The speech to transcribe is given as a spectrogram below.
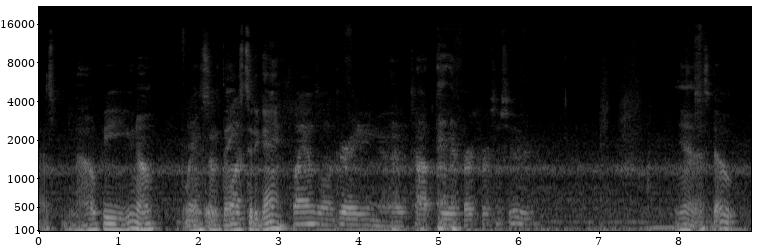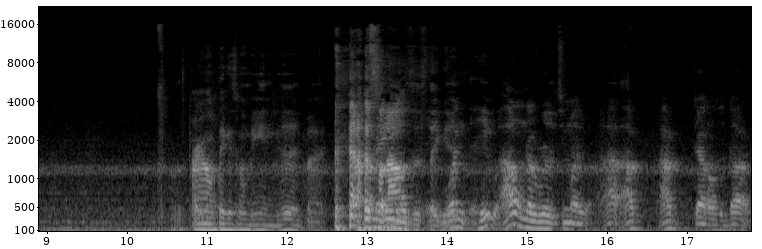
that's. I hope he, you know, brings some things to the game. Plans on creating a top tier first person shooter. Yeah, that's dope. I don't think it's gonna be any good, but That's what I was just thinking. When he, I don't know really too much. I, I, I got on the dock,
